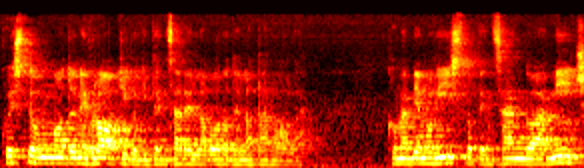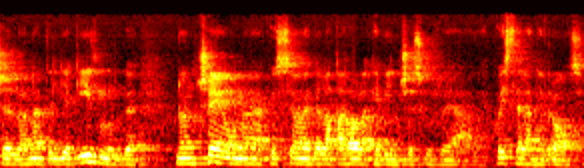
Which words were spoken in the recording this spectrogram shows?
questo è un modo nevrotico di pensare il lavoro della parola. Come abbiamo visto, pensando a Mitchell, a Natalia Gisburg, non c'è una questione della parola che vince sul reale, questa è la nevrosi,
